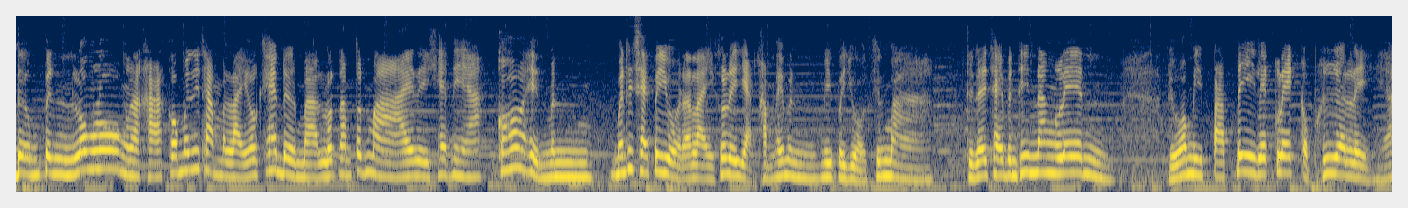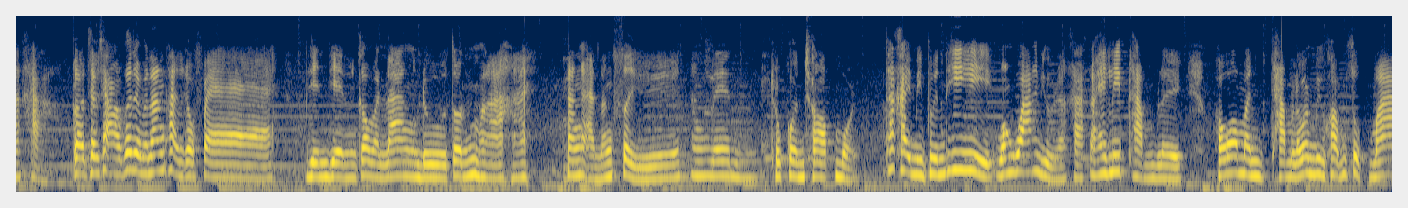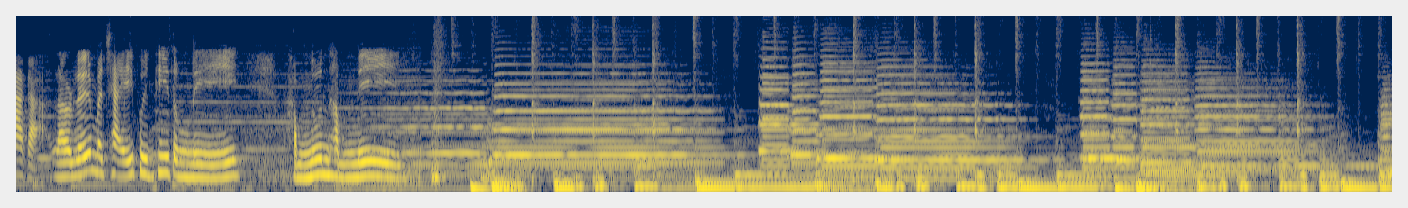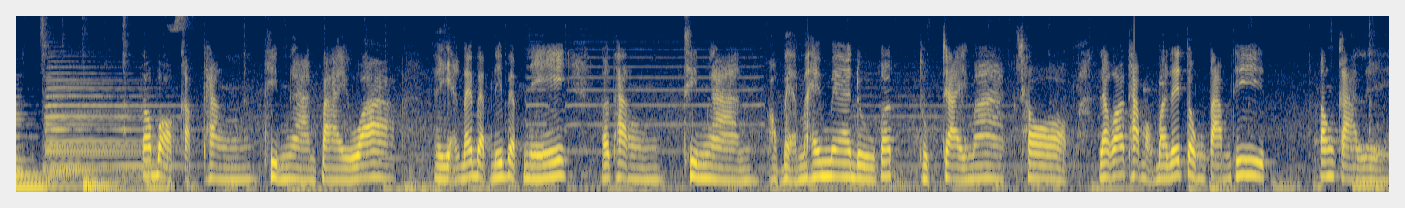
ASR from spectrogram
เดิมเป็นโล่งๆนะคะ ก็ไม่ได้ทำอะไรก็แค่เดินมารดน้ำต้นไม้เลยแค่นี้ก็เห็นมันไม่ได้ใช้ประโยชน์อะไร ก็เลยอยากทำให้มันมีประโยชน์ขึ้นมา จะได้ใช้เป็นที่นั่งเล่น หรือว่ามีปาร์ตี้เล็กๆ กับเพื่อนอะไรอย่างเงี้ยค่ะ ก็เช้าๆก็จะมานั่งทานกาแฟ เย็นๆก็มานั่งดูต้นไม้นั่งอ่านหนังสือนั่งเล่น ทุกคนชอบหมด ถ้าใครมีพื้นที่ว่างๆอยู่นะคะ ก็ให้รีบทำเลย เพราะว่ามันทำแล้วมันมีความสุขมากอะ่ะ เราได้มาใช้พื้นที่ตรงนี้ทำนู่นทำนี่ก็บอกกับทางทีมงานไปว่า อยากได้แบบนี้แบบนี้ แล้วทางทีมงานออกแบบมาให้แม่ดูก็ถูกใจมากชอบ แล้วก็ทำออกมาได้ตรงตามที่ต้องการเลย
